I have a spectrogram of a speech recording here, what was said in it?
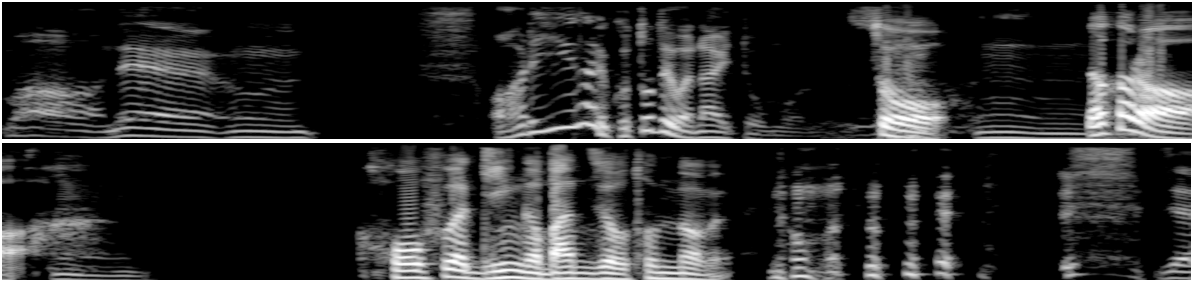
まあね、うん。ありえないことではないと思う。。そううん。だから、うん。抱負は銀河万丈と飲む。じゃあ、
